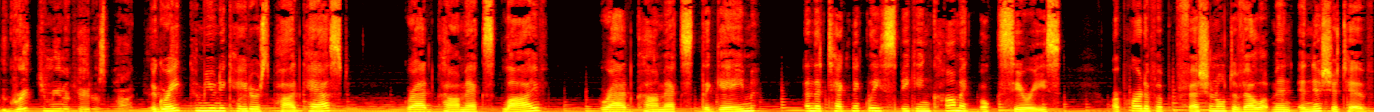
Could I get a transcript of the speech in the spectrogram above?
The Great Communicators Podcast. The Great Communicators Podcast, GradComX Live, GradComX The Game, and the Technically Speaking comic book series are part of a professional development initiative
